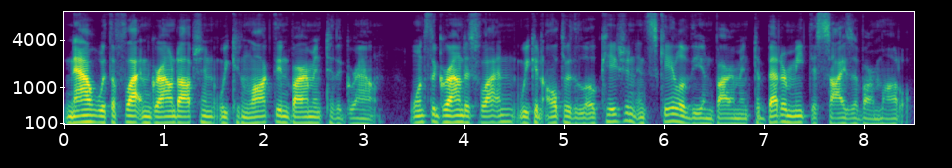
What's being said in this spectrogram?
Now, with the flattened ground option, we can lock the environment to the ground. Once the ground is flattened, we can alter the location and scale of the environment to better meet the size of our model.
